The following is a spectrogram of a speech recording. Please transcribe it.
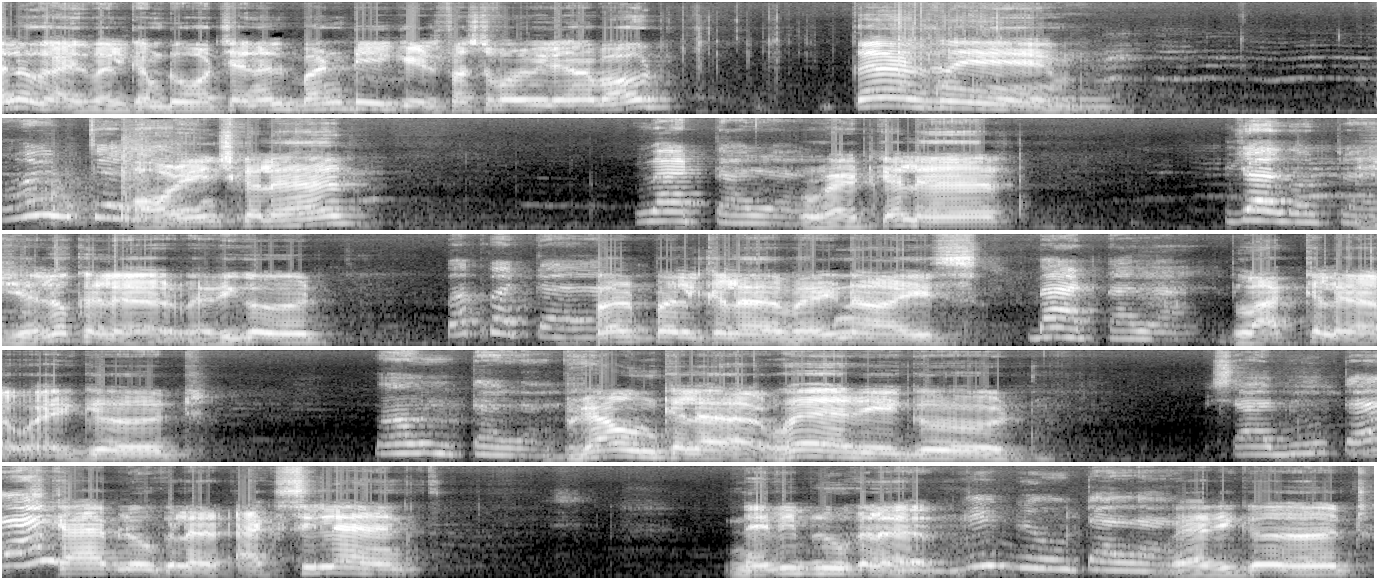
Hello guys, welcome to our channel Bunty Kids. First of all, we learn about colors name. Orange color, Red color. red color, Yellow color. yellow color, very good. Purple color. Purple color, very nice. Black color. Black color, very good. Brown color. Brown color, very good. Sky blue color. Sky blue color, excellent. Navy blue color, Deep blue color. very good.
